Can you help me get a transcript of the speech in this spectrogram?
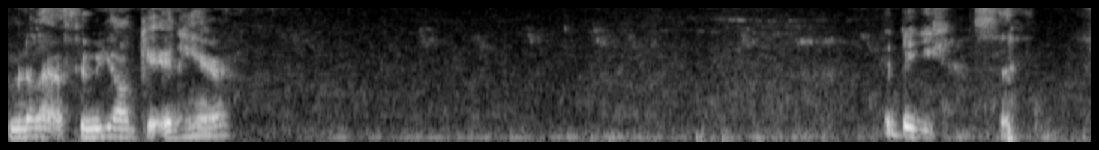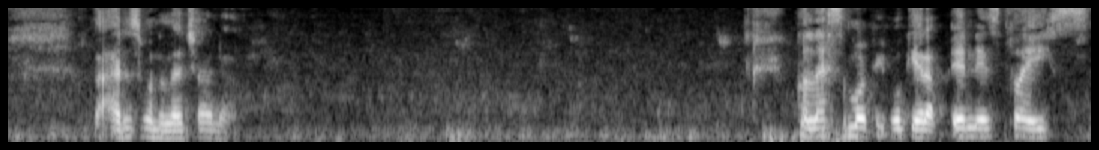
I'm gonna let a few of y'all get in here. The biggie. but I just want to let y'all know. Go let some more people get up in this place.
